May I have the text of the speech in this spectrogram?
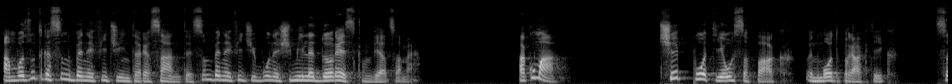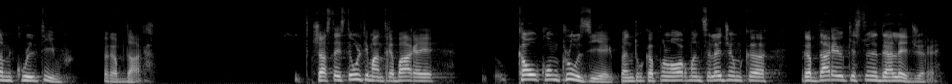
am văzut că sunt beneficii interesante, sunt beneficii bune și mi le doresc în viața mea. Acum, ce pot eu să fac în mod practic să-mi cultiv răbdarea? Și asta este ultima întrebare ca o concluzie, pentru că până la urmă înțelegem că răbdarea e o chestiune de alegere.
